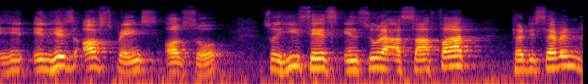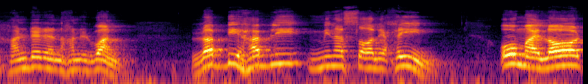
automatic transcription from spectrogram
in, in his offsprings also, so he says in Surah As-Safat, 37, 100 and 101. Rabbi habli minas salihin. O my Lord,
